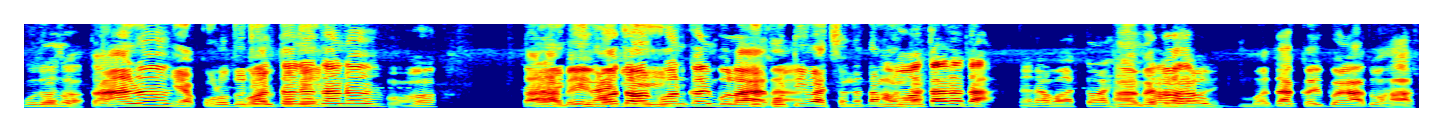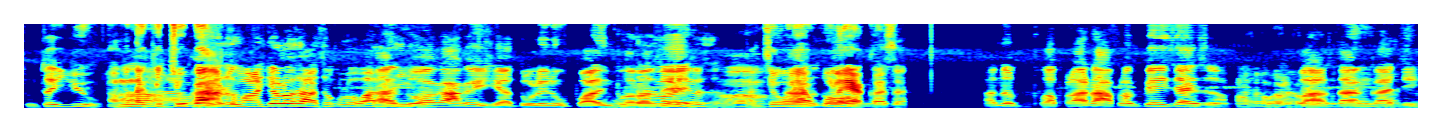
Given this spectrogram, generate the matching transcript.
કૂદો છે તાણ એ કોળો તો બોલતા ચાલતો નતા અમે કે એમાં ના તો કે- ફોન કરીને બોલાયા ખોટી વાત છે નતા નતા. ના ના વાત તો હાચી અમે તો મજાક કરી પણ આ તો હાસું થઈ ગયું. અમે નક્કી છું હા, તો વળગેલો છે આ છોકરો વાત આ જો આગળ ઈશા તોડીને ઉપાડીને ફરે છે. છે. ઓય આ કોળો અને ફફડાટ આપણને પેહી જાય છે. વાળતા અંગાજી.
